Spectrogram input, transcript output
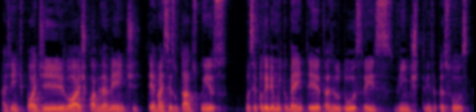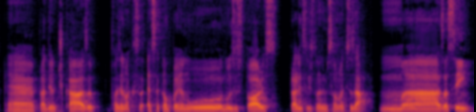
A gente pode, lógico, obviamente, ter mais resultados com isso você poderia muito bem ter trazido duas, três, vinte, trinta pessoas é, para dentro de casa, fazendo essa campanha no, nos stories para a lista de transmissão no WhatsApp. Mas, assim,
